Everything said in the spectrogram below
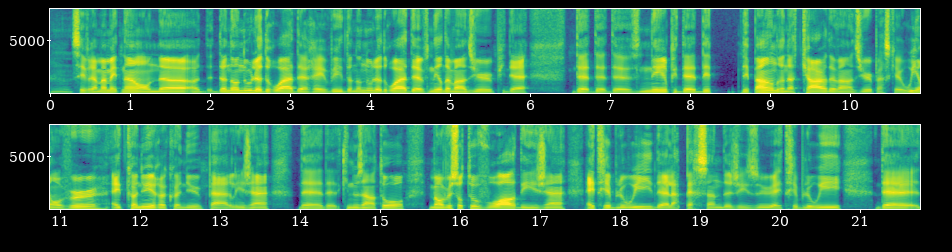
Hmm. C'est vraiment maintenant, on a. Donnons-nous le droit de rêver, donnons-nous le droit de venir devant Dieu, puis de, de, de, de venir, puis de, de dépendre notre cœur devant Dieu, parce que oui, on veut être connu et reconnu par les gens de- de- qui nous entourent, mais on veut surtout voir des gens être éblouis de la personne de Jésus, être éblouis de,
